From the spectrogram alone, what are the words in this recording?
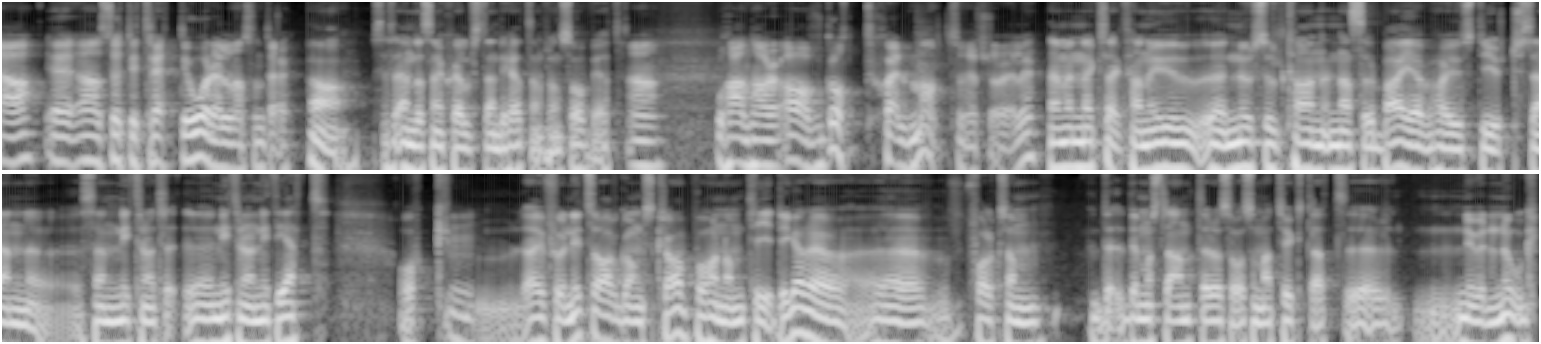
Ja, eh, han har suttit 30 år eller något sånt där. Ja, ända sedan självständigheten från Sovjet. Ja. Och han har avgått självmant som jag förstår, eller? Nej men exakt, han är ju, eh, Nursultan Nazarbayev har ju styrt sedan, eh, sedan 1930 eh, 1991. Och det har ju funnits avgångskrav på honom tidigare. Folk som de- demonstranter och så som har tyckt att nu är det nog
